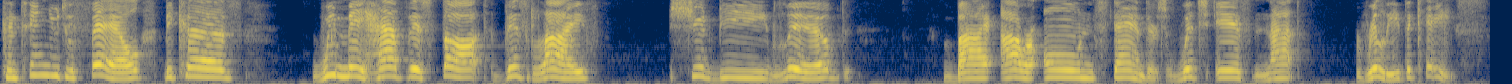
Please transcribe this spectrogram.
continue to fail because we may have this thought this life should be lived by our own standards, which is not really the case.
